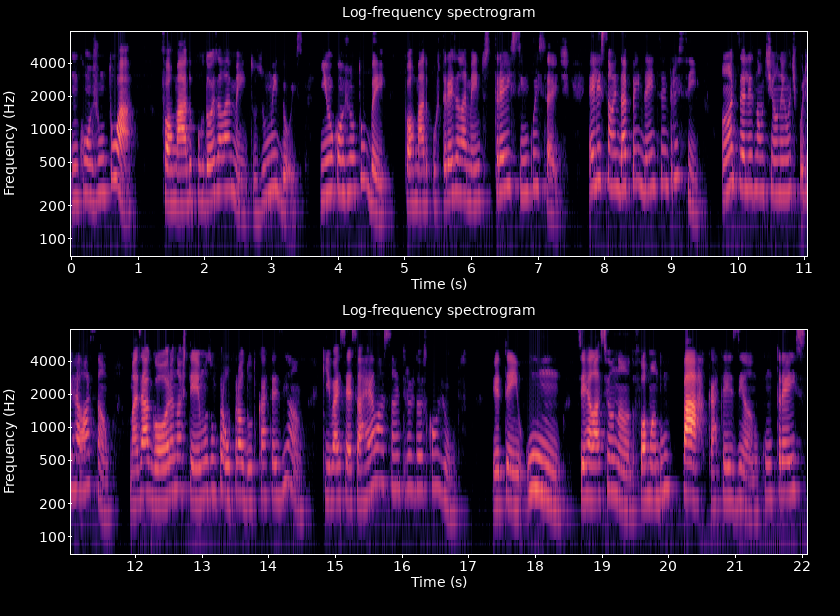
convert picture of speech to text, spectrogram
um conjunto A, formado por dois elementos, 1 e 2, e um conjunto B, formado por três elementos 3, 5 e 7. Eles são independentes entre si. Antes eles não tinham nenhum tipo de relação, mas agora nós temos um, o produto cartesiano, que vai ser essa relação entre os dois conjuntos. Eu tenho o 1 se relacionando, formando um par cartesiano com 3,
